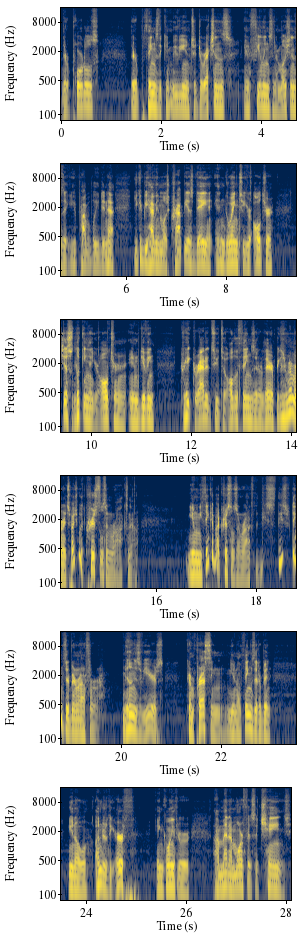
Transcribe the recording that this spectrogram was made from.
They're portals. They're things that can move you into directions and feelings and emotions that you probably didn't have. You could be having the most crappiest day and going to your altar, just looking at your altar and giving great gratitude to all the things that are there. Because remember, especially with crystals and rocks now, you know, when you think about crystals and rocks, these these are things that have been around for millions of years, compressing, you know, things that have been, you know, under the earth and going through a metamorphosis, a change,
